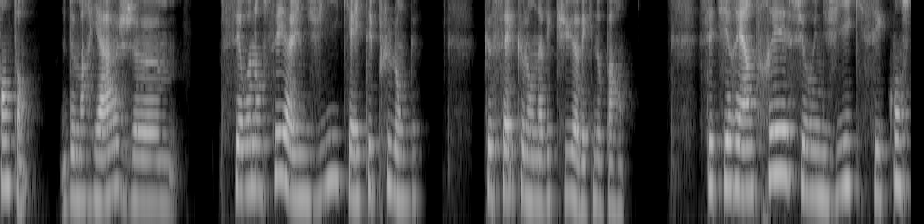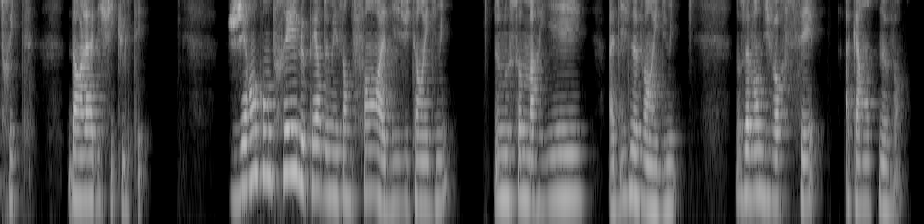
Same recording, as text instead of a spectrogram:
30 ans de mariage, euh, c'est renoncer à une vie qui a été plus longue que celle que l'on a vécue avec nos parents. C'est tirer un trait sur une vie qui s'est construite dans la difficulté. J'ai rencontré le père de mes enfants à 18 ans et demi. Nous nous sommes mariés à 19 ans et demi. Nous avons divorcé à 49 ans.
